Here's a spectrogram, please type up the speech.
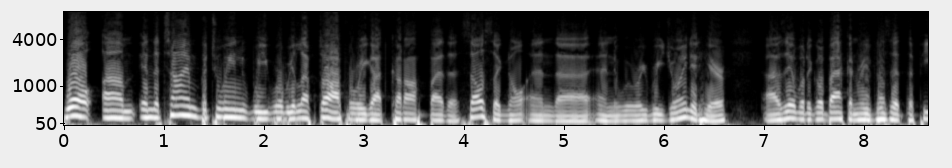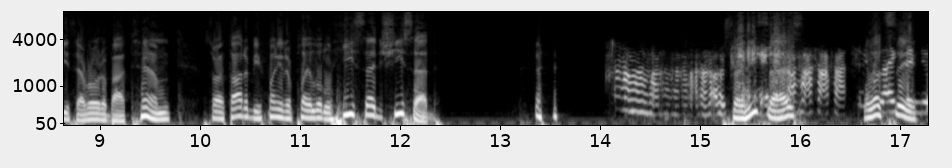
Well, um, in the time between we where we left off, where we got cut off by the cell signal, and uh, and we rejoined it here, I was able to go back and revisit the piece I wrote about Tim. So I thought it'd be funny to play a little "He Said, She Said." okay. So he says, Well, let's like see.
